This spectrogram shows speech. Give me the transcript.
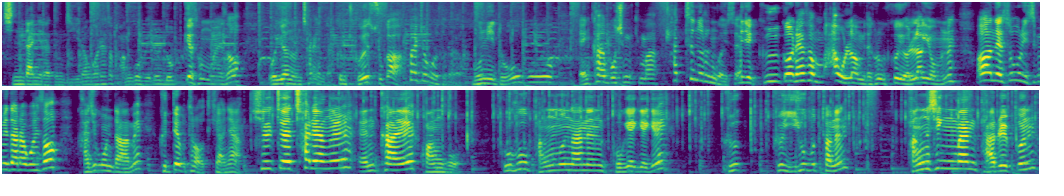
진단이라든지 이런 걸 해서 광고비를 높게 소모해서 올려놓은 차량입니다. 그럼 조회수가 폭발적으로 들어요. 문의도 오고 엔카 보시면 이렇게 막 하트 누르는 거 있어요. 이제 그걸 해서 막 올라옵니다. 그리고 그 연락이 오면은 아네 소울 있습니다 라고 해서 가지고 온 다음에 그때부터는 어떻게 하냐? 실제 차량을 엔카에 광고 그 후 방문하는 고객에게 그, 그 이후부터는 방식만 다를 뿐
